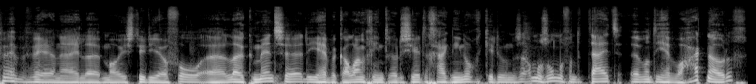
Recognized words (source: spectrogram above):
we hebben weer een hele mooie studio vol eh, leuke mensen. Die heb ik al lang geïntroduceerd. Dat ga ik niet nog een keer doen. Dat is allemaal zonde van de tijd, eh, want die hebben we hard nodig.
